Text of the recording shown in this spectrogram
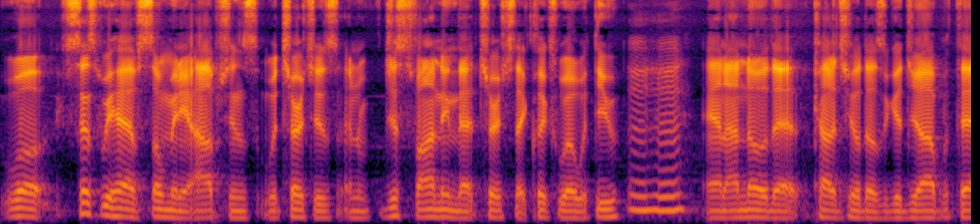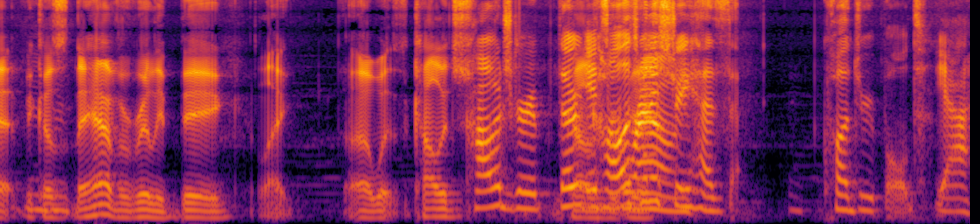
well since we have so many options with churches and just finding that church that clicks well with you. Mm-hmm. And I know that Cottage Hill does a good job with that because they have a really big like uh, what college. College group. Their College college grown. ministry has quadrupled. Yeah,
